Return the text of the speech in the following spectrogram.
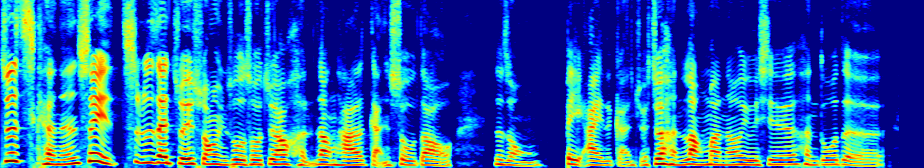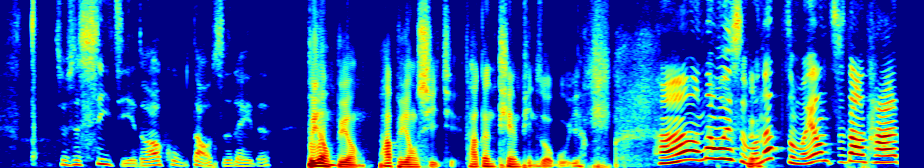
就是可能，所以是不是在追双鱼座的时候，就要很让他感受到那种被爱的感觉，就很浪漫，然后有一些很多的，就是细节都要顾到之类的。不用不用，他不用细节，他跟天秤座不一样。啊，那为什么？那怎么样知道他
